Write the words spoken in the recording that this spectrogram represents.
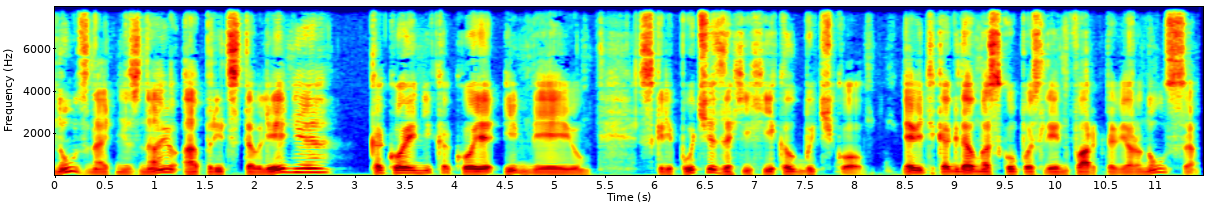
Ну, знать не знаю, а представление какое-никакое имею. Скрипуче захихикал Бычков. Я ведь когда в Москву после инфаркта вернулся,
